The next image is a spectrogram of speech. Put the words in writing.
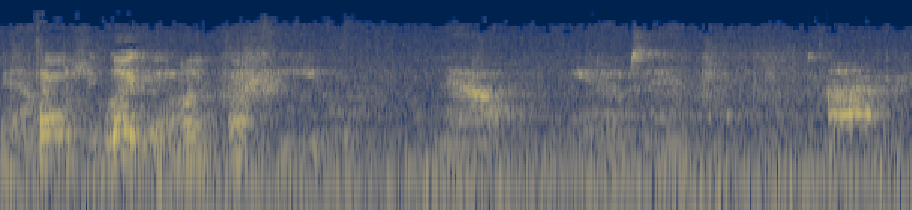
Yeah, I know told you, what love you, you 100%. feel now. You know what I'm saying? Um,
